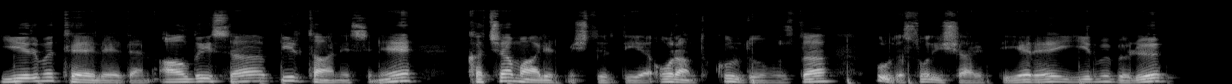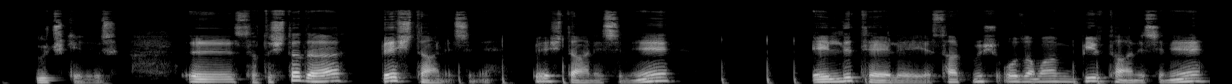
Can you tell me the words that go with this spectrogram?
20 TL'den aldıysa bir tanesini kaça mal etmiştir diye orantı kurduğumuzda burada soru işaretli yere 20 bölü 3 gelir. Ee, satışta da 5 tanesini 5 tanesini 50 TL'ye satmış. O zaman bir tanesini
